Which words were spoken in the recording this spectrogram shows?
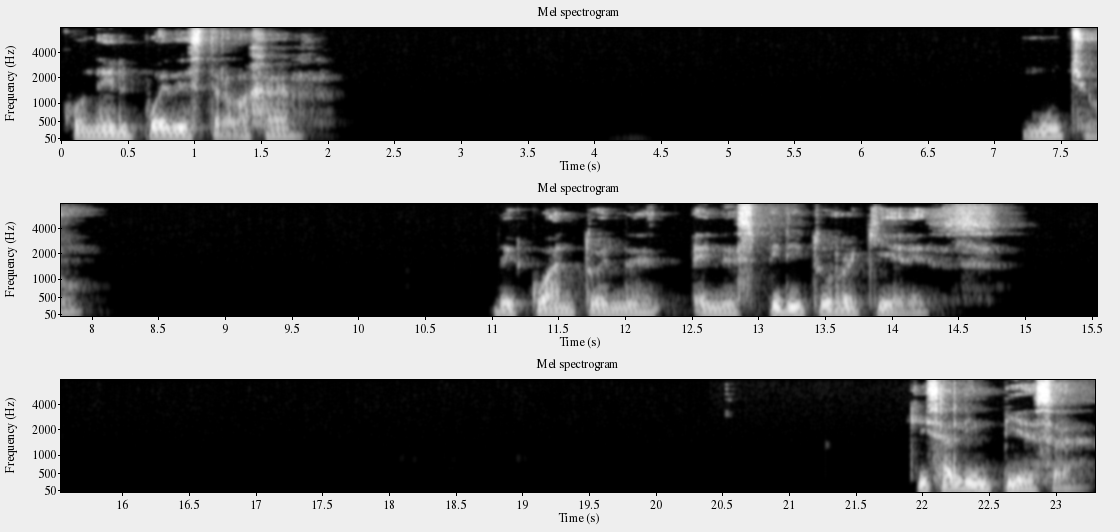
Con Él puedes trabajar mucho de cuanto en, en espíritu requieres. Quizá limpieza,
